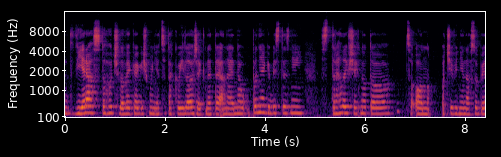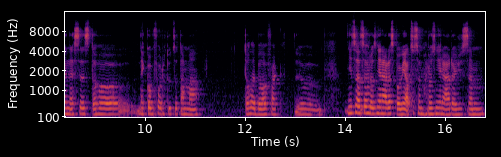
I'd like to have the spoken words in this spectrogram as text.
výraz toho člověka, když mu něco takového řeknete a najednou úplně, jak byste z něj strhli všechno to, co on očividně na sobě nese z toho nekomfortu, co tam má. Tohle bylo fakt uh, něco, na co hrozně ráda vzpomínám, co jsem hrozně ráda, že jsem,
